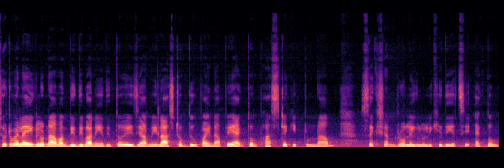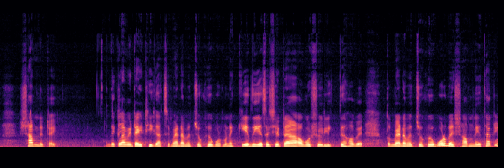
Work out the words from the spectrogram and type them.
ছোটোবেলায় এগুলো না আমার দিদি বানিয়ে দিত, এই যে আমি লাস্ট অব্দি উপায় না পেয়ে একদম ফার্স্টে কিট্টুর নাম সেকশন রোল এগুলো লিখে দিয়েছি, একদম সামনেটাই। দেখলাম এটাই ঠিক আছে। ম্যাডামের চোখেও পড়বে। মানে কে দিয়েছে সেটা অবশ্যই লিখতে হবে। তো ম্যাডামের চোখেও পড়বে, সামনেই থাকল।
